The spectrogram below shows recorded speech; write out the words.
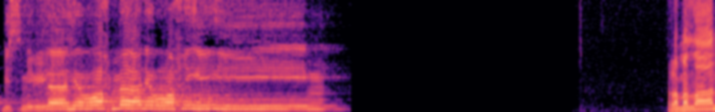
ബിസ്മില്ലാഹിർ റഹ്മാനിർ റഹീം റമദാൻ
